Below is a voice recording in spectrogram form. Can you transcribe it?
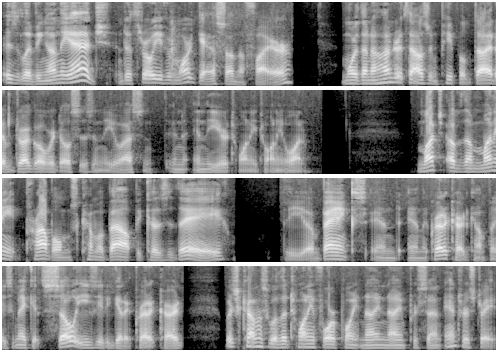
is living on the edge. And to throw even more gas on the fire, more than 100,000 people died of drug overdoses in the U.S. In, in, in, the year 2021. Much of the money problems come about because they, the uh, banks and, and the credit card companies, make it so easy to get a credit card, which comes with a 24.99% interest rate.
